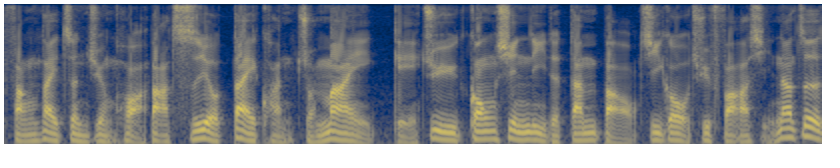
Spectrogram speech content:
房贷证券化，把持有贷款转卖给具公信力的担保机构去发行。那这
